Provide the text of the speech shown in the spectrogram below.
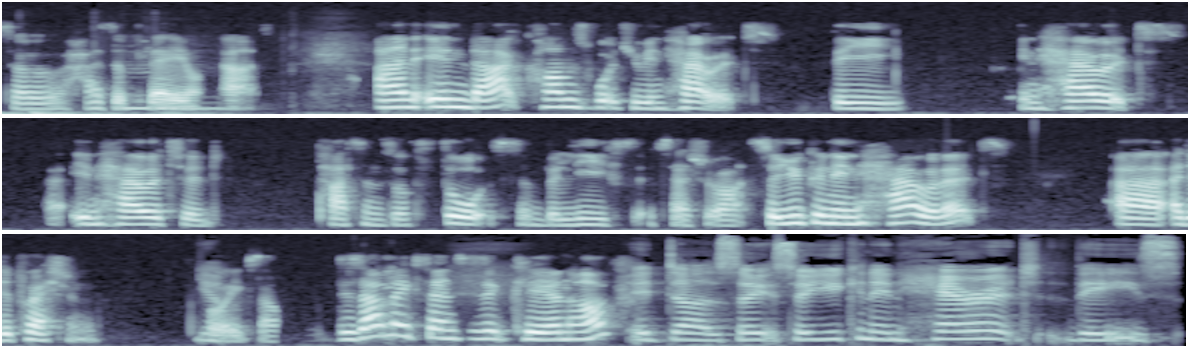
So has a play mm. on that. And in that comes what you inherit, the inherit inherited patterns of thoughts and beliefs, etc. So you can inherit uh, a depression, for yep. example does that make sense? Is it clear enough? It does. So so you can inherit these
